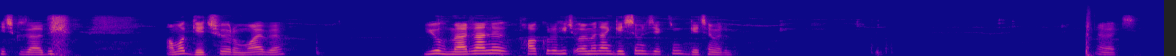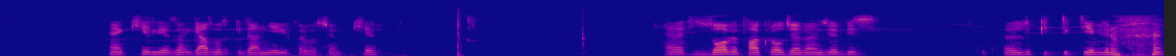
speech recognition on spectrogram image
Hiç güzel değil. Ama geçiyorum vay be. Yuh merdivenle parkuru hiç ölmeden geçtim diyecektim geçemedim. Evet. He kill yaz yazmadık ki daha niye yukarı basıyorum. Kill. Evet zor bir parkur olacağı benziyor. Biz öldük gittik diyebilirim.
